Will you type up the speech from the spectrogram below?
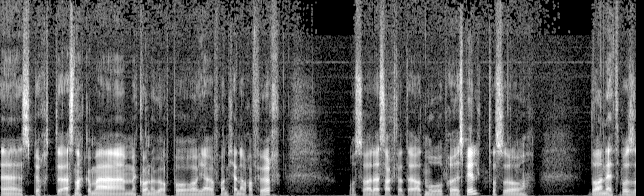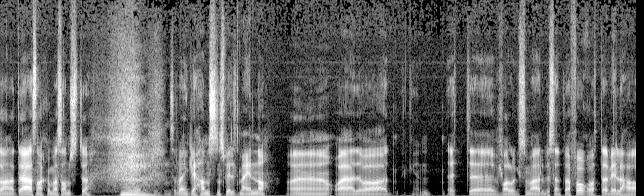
eh, spurte Jeg snakka med, med Konegård på Jerv, for han kjenner fra før. Og så hadde jeg sagt at jeg hadde vært moro prøvespilt, og så dagen etterpå så sa han at ja, jeg snakka med Sandstø. så det var egentlig han som spilte meg inn, da. Eh, og jeg, det var et, et eh, valg som jeg hadde bestemt meg for, at jeg ville ha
